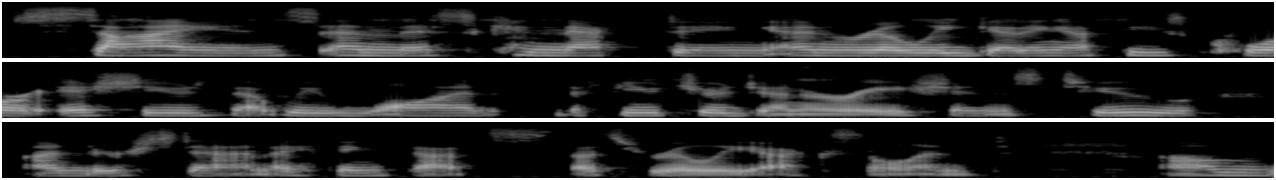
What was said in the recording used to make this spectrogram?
science and this connecting and really getting at these core issues that we want the future generations to understand. I think that's that's really excellent. Um,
